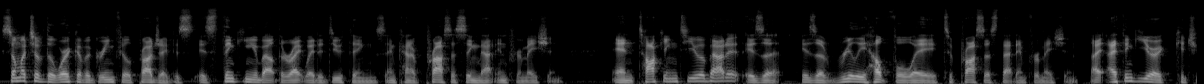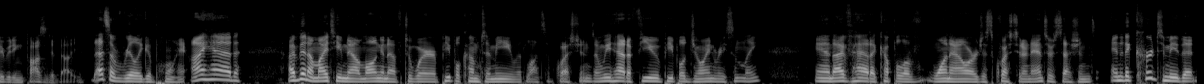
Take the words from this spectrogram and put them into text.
so much of the work of a greenfield project is is thinking about the right way to do things and kind of processing that information and talking to you about it is a is a really helpful way to process that information. I, I think you're contributing positive value. That's a really good point. I had I've been on my team now long enough to where people come to me with lots of questions, and we've had a few people join recently, and I've had a couple of one-hour just question and answer sessions, and it occurred to me that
